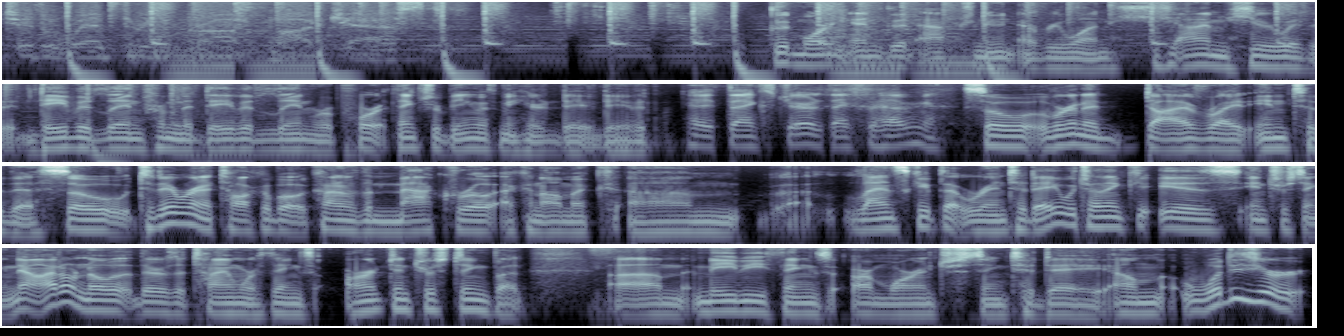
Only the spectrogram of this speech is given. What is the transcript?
to the Web3 Prof Podcast. Good morning and good afternoon, everyone. I'm here with David Lin from the David Lin Report. Thanks for being with me here today, David. Hey, thanks, Jared. Thanks for having me. So, we're going to dive right into this. So, today we're going to talk about kind of the macroeconomic um, landscape that we're in today, which I think is interesting. Now, I don't know that there's a time where things aren't interesting, but um, maybe things are more interesting today. Um, what is your,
